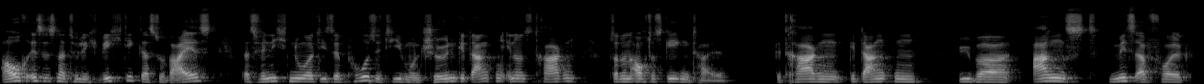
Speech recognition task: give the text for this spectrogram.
Auch ist es natürlich wichtig, dass du weißt, dass wir nicht nur diese positiven und schönen Gedanken in uns tragen, sondern auch das Gegenteil. Wir tragen Gedanken über Angst, Misserfolg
